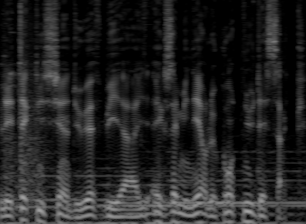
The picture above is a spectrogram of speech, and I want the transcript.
Les techniciens du FBI examinèrent le contenu des sacs.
